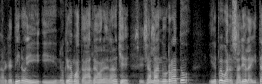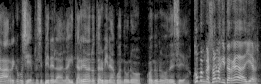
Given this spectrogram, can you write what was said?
argentino, y, y nos quedamos hasta las altas horas de la noche Sí, sí, charlando un rato. Y después, bueno, salió la guitarra, y como siempre, se viene la, la guitarreada, no termina cuando uno, cuando uno desea. ¿Cómo empezó la guitarreada de ayer?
